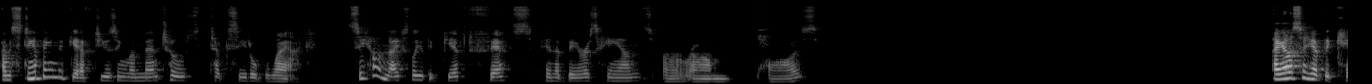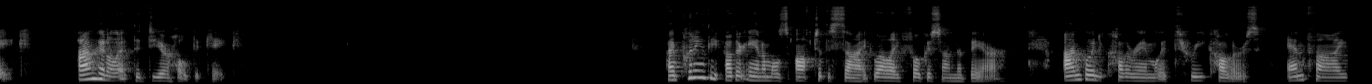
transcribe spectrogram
I'm stamping the gift using Memento's Tuxedo Black. See how nicely the gift fits in the bear's hands or um, paws? I also have the cake. I'm going to let the deer hold the cake. I'm putting the other animals off to the side while I focus on the bear. I'm going to color in with three colors, N5,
